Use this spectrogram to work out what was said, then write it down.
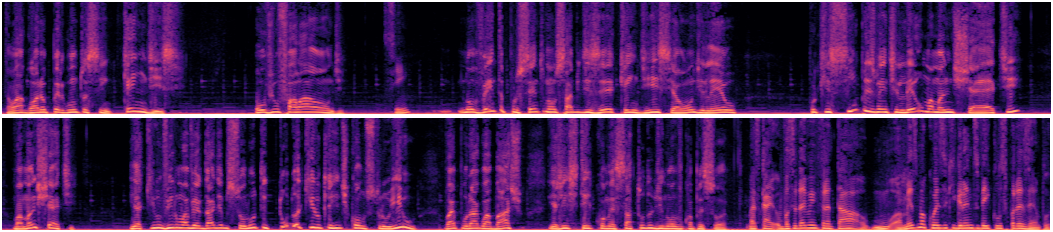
Então agora eu pergunto assim: quem disse? Ouviu falar onde? Sim. 90% não sabe dizer quem disse, aonde leu, porque simplesmente leu uma manchete, uma manchete, e aquilo vira uma verdade absoluta e tudo aquilo que a gente construiu vai por água abaixo e a gente tem que começar tudo de novo com a pessoa. Mas, Caio, você deve enfrentar a mesma coisa que grandes veículos, por exemplo.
